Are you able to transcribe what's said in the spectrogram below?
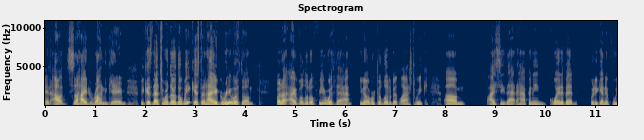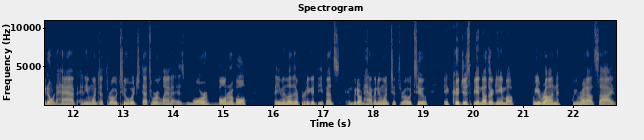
and outside run game because that's where they're the weakest, and I agree with them. But I, I have a little fear with that. You know, it worked a little bit last week. Um, I see that happening quite a bit. But again, if we don't have anyone to throw to, which that's where Atlanta is more vulnerable, even though they're pretty good defense, and we don't have anyone to throw to, it could just be another game of we run, we run outside,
